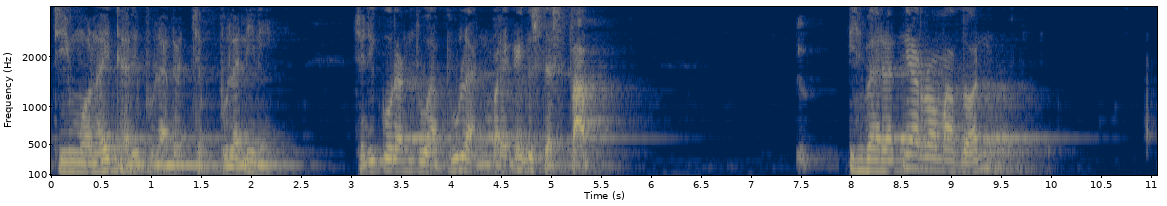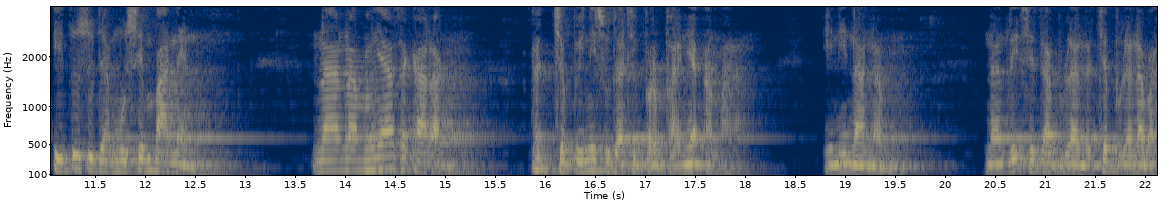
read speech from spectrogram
dimulai dari bulan Rejab bulan ini. Jadi kurang dua bulan mereka itu sudah start. Ibaratnya Ramadan itu sudah musim panen. Nanamnya sekarang. Rejab ini sudah diperbanyak amal. Ini nanam. Nanti setiap bulan Rejab bulan apa?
